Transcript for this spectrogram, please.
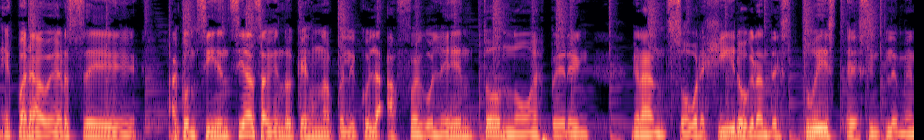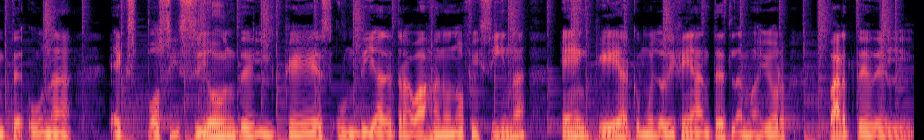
es para verse a conciencia, sabiendo que es una película a fuego lento, no esperen gran sobregiro, grandes twists, es simplemente una exposición del que es un día de trabajo en una oficina en que, como lo dije antes, la mayor parte del,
